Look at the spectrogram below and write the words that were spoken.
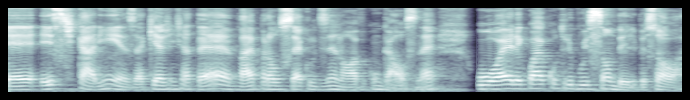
é, esses carinhas, aqui a gente até vai para o século XIX com Gauss, né? O Euler, qual é a contribuição dele, pessoal?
